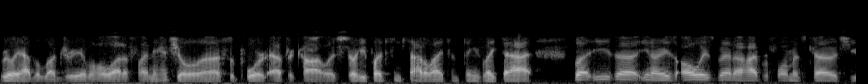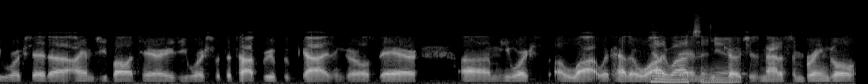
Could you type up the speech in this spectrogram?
really have the luxury of a whole lot of financial uh, support after college. So he played some satellites and things like that. But he's a, you know, he's always been a high performance coach. He works at uh, IMG Bollettieri's. He works with the top group of guys and girls there. Um, he works a lot with Heather Watson. Heather Watson, he yeah. coaches Madison Brengle.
